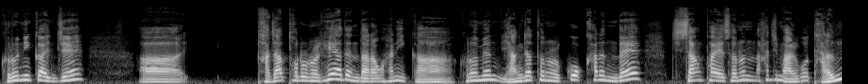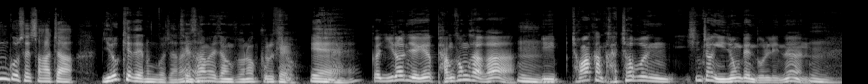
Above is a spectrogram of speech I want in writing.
그러니까 이제 아 다자 토론을 해야 된다라고 하니까 그러면 양자 토론을 꼭 하는데 지상파에서는 하지 말고 다른 곳에서 하자 이렇게 되는 거잖아요. 제3의 장소나 국회. 그렇죠. 예. 네. 그러니까 이런 얘기 방송사가 음. 이 정확한 가처분 신청이 인용된 논리는 음.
